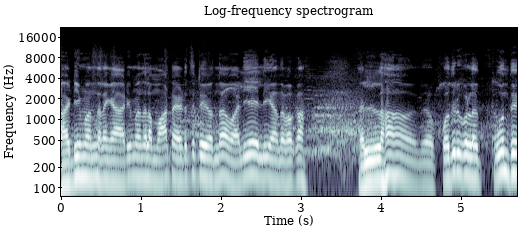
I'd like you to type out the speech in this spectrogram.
அடிமந்தலைங்க அடிமந்தல மாட்டை எடுத்துகிட்டு வந்தால் வழியே இல்லைங்க அந்த பக்கம். எல்லாம் இந்த பொதுருக்குள்ளே பூந்து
